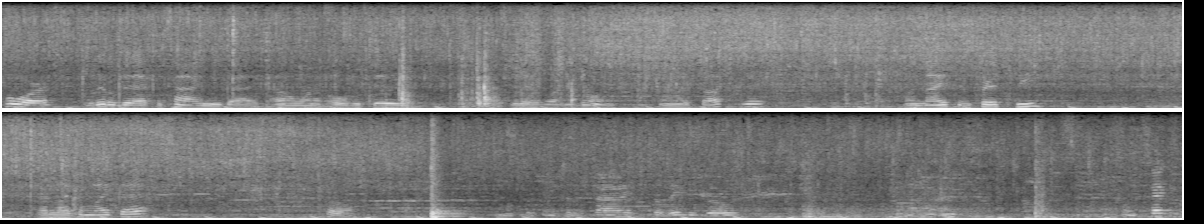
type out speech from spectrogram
pour a little bit at the time, you guys. I don't want to overdo whatever I'm doing. And my sausages are nice and crispy. I like them like that. So, I'm going to put them to the side so they can go uh, some seconds,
